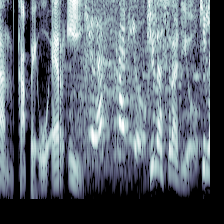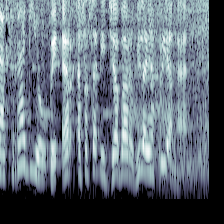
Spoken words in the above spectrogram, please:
dan KPU RI. Kilas Radio. Kilas Radio. Kilas Radio. PR SSNI Jabar Wilayah Priangan.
